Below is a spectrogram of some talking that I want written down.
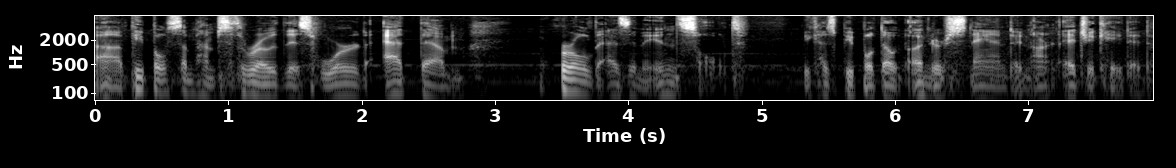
uh, people sometimes throw this word at them, hurled as an insult, because people don't understand and aren't educated.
